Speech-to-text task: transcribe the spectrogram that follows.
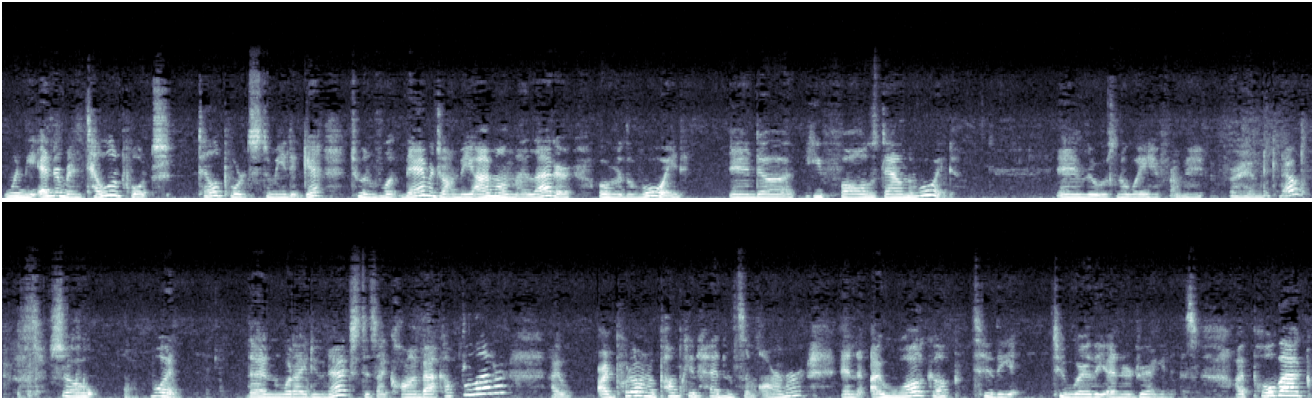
when the Enderman teleports teleports to me to get to inflict damage on me, I'm on my ladder over the void, and uh, he falls down the void, and there was no way from him, for him to get out. So what? Then what I do next is I climb back up the ladder. I I put on a pumpkin head and some armor, and I walk up to the to where the Ender Dragon is. I pull back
